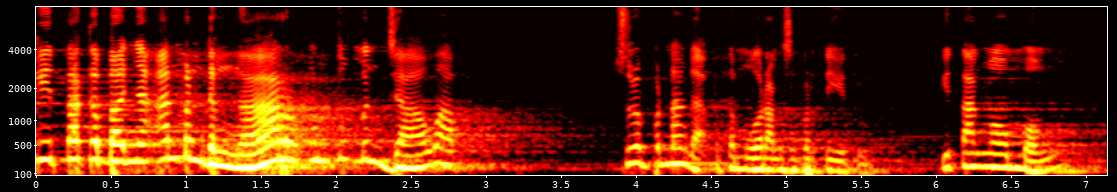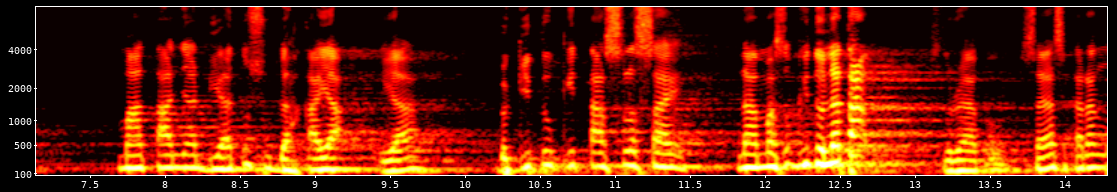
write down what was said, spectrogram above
kita kebanyakan mendengar untuk menjawab. Sudah pernah enggak ketemu orang seperti itu? Kita ngomong, matanya dia tuh sudah kayak ya, begitu kita selesai, nah masuk gitu, letak. Saudaraku, saya sekarang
